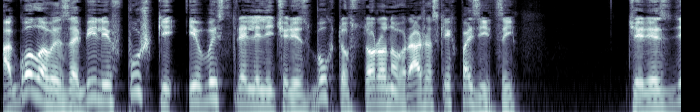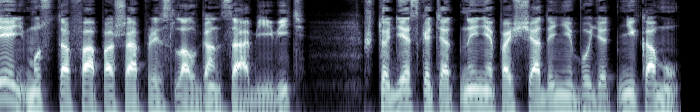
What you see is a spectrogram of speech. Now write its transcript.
а головы забили в пушки и выстрелили через бухту в сторону вражеских позиций. Через день Мустафа Паша прислал гонца объявить, что, дескать, отныне пощады не будет никому.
